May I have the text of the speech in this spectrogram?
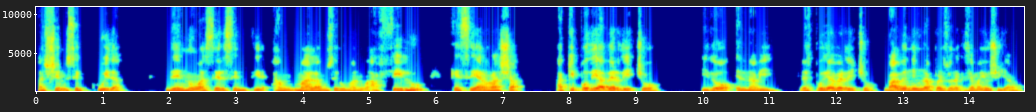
Hashem se cuida de no hacer sentir a un, mal a un ser humano, a filu que sea rasha. Aquí podía haber dicho, Ido, el Naví, les podía haber dicho, va a venir una persona que se llama Yoshiyahu,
